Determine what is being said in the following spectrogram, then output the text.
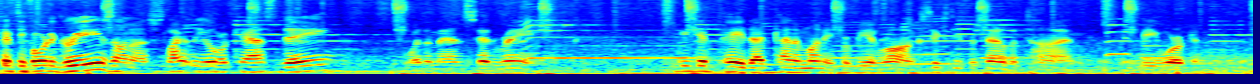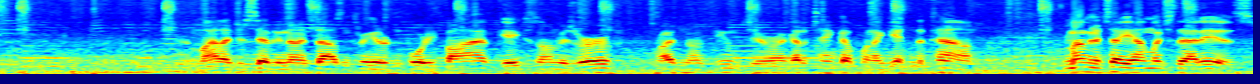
54 degrees on a slightly overcast day. Weatherman said rain. You get paid that kind of money for being wrong 60% of the time. You'd be working. The mileage is 79,345. Gauge is on reserve. Riding on fumes here. I got to tank up when I get into town. Remind me to tell you how much that is.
